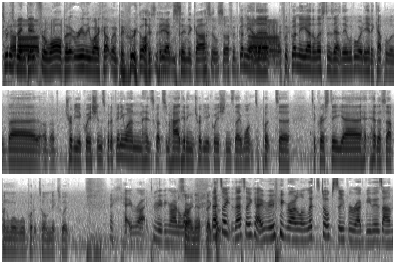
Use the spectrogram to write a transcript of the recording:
Twitter's been Oh. dead for a while, but it really woke up when people realised he hadn't seen the castle. So if we've got any other, Oh. if we've got any other listeners out there, we've already had a couple of, uh, of, of trivia questions. But if anyone has got some hard-hitting trivia questions they want to put to to Christy, uh, hit us up and we'll, we'll put it to him next week. Okay, right. Moving right along. Sorry, Nat. Back That's to o- that's okay. Moving right along. Let's talk Super Rugby. There's um,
